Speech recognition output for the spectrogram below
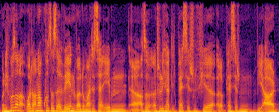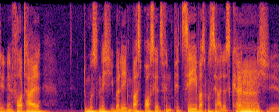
Und ich muss auch noch, wollte auch noch kurz das erwähnen, weil du meintest ja eben, äh, also natürlich hat die PlayStation 4 oder PlayStation VR den Vorteil, du musst nicht überlegen, was brauchst du jetzt für einen PC, was muss ja alles können, mhm. nicht äh,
